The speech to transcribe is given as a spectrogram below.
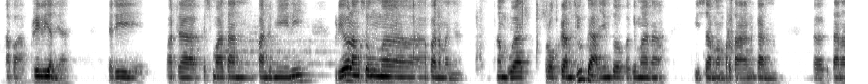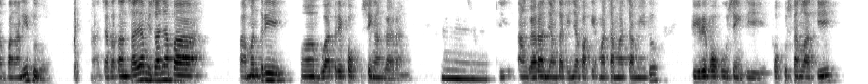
apa brilian ya. Jadi pada kesempatan pandemi ini beliau langsung me, apa namanya membuat program juga untuk bagaimana bisa mempertahankan uh, ketahanan pangan itu. Nah, catatan saya misalnya Pak Pak Menteri membuat refocusing anggaran. Hmm. Di anggaran yang tadinya pakai macam-macam itu direfocusing, difokuskan lagi.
